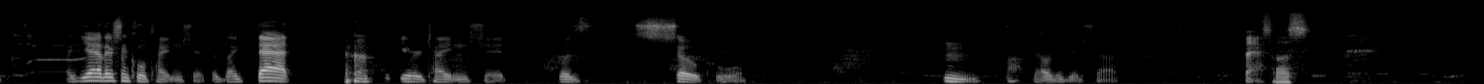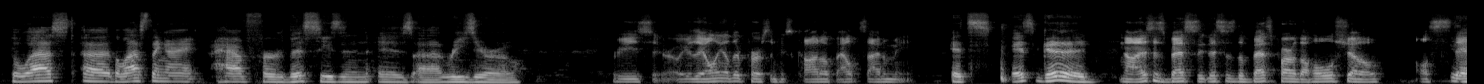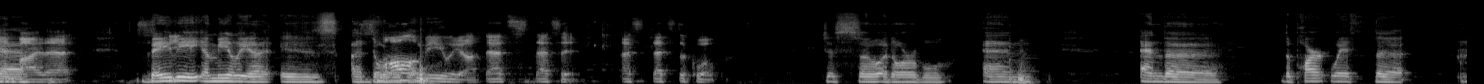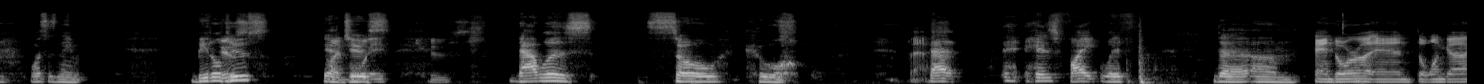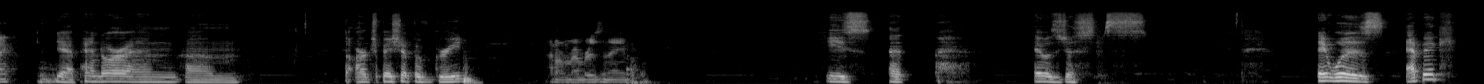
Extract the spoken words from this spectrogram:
like yeah, there's some cool Titan shit, but like that particular Titan shit was so cool. Mm, fuck, that was a good shot. fast. Sus. The last, uh, the last thing I have for this season is uh, ReZero. Three zero. You're the only other person who's caught up outside of me. It's it's good. No, this is best. This is the best part of the whole show. I'll stand Yeah. by that. This is Baby Emilia is peak. small adorable. Emilia. That's that's it. That's that's the quote. Just so adorable. And and the the part with the what's his name? Beetlejuice? Juice? Yeah, My boy, Juice. Juice. That was so cool. Fast. That his fight with the um Pandora and the one guy. Yeah, Pandora and um the Archbishop of Greed. I don't remember his name. he's at it was just it was epic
